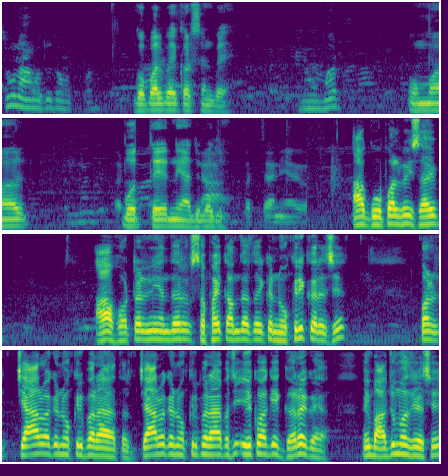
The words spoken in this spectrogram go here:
શું નામ હતું તમારું ગોપાલભાઈ કરશનભાઈ. ઉંમર? ઉંમર બોતેરની આજુબાજુ. આ ગોપાલભાઈ સાહેબ આ હોટલની અંદર સફાઈ કામદાર તરીકે નોકરી કરે છે. પણ ચાર વાગે નોકરી પર આવ્યા હતા. ચાર વાગે નોકરી પર આવ્યા પછી એક વાગે ઘરે ગયા. અહીં બાજુમાં રહે છે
